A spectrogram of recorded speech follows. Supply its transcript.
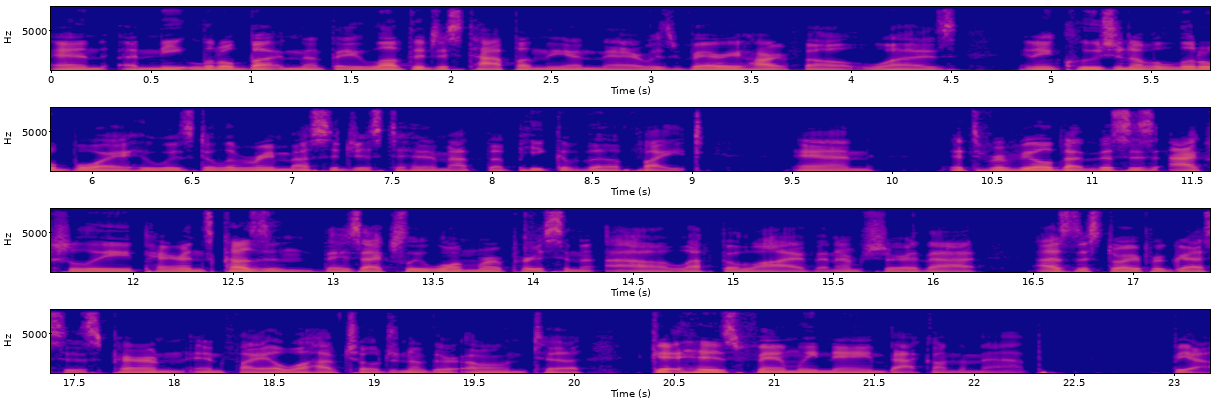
And a neat little button that they love to just tap on the end there was very heartfelt was an inclusion of a little boy who was delivering messages to him at the peak of the fight. And it's revealed that this is actually Perrin's cousin. There's actually one more person uh, left alive, and I'm sure that as the story progresses, Perrin and Faile will have children of their own to get his family name back on the map. But yeah,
